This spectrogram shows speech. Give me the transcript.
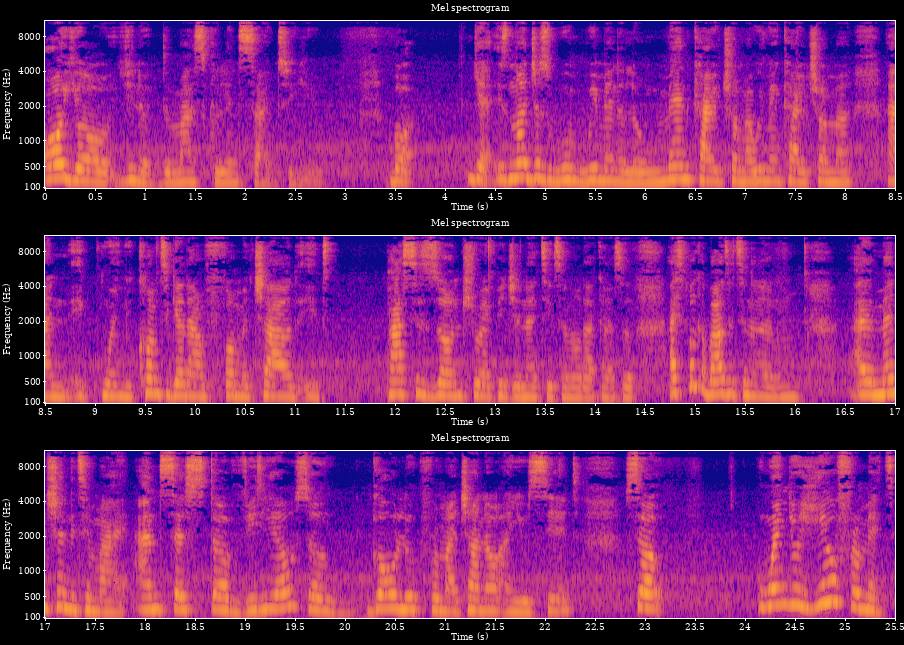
all your you know the masculine side to you. But yeah it's not just women alone. Men carry trauma women carry trauma. And it, when you come together and form a child it passes on through epigenetics and all that kind of stuff. I spoke about it in um i mentioned it in my ancestor video. So go look for my channel and you'll see it. So when you heal from it,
